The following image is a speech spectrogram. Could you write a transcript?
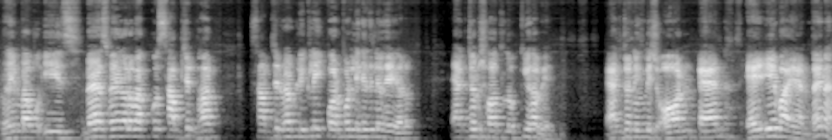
রহিম বাবু ইজ ব্যাস হয়ে গেল বাক্য সাবজেক্ট ভাব সাবজেক্ট ভাব লিখলেই পরপর লিখে দিলে হয়ে গেল। একজন সৎ লোক কি হবে? একজন English on an a by an তাই না?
